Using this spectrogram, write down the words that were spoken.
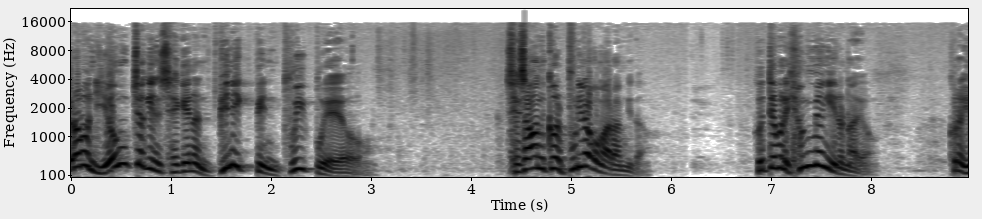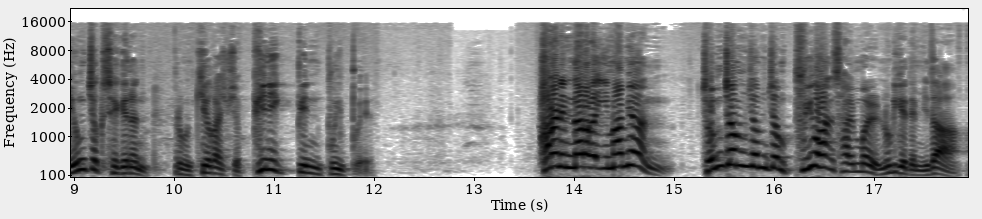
여러분 영적인 세계는 빈익빈 부익부예요. 세상은 그걸 불이라고 말합니다. 그 때문에 혁명이 일어나요. 그러나 영적 세계는 여러분 기억하십시오. 빈익빈 부익부예요. 하나님 나라가 임하면 점점 점점 부유한 삶을 누리게 됩니다.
